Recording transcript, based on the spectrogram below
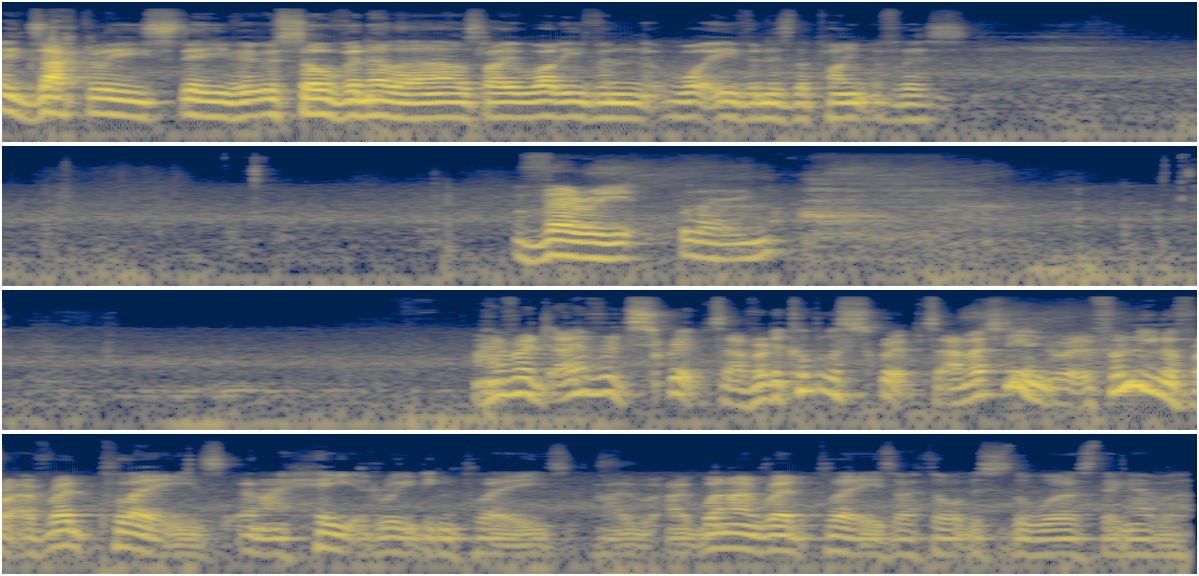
Exactly, Steve. It was so vanilla. I was like, what even? What even is the point of this? Very lame. I've read I've read scripts. I've read a couple of scripts. I've actually, funnily enough, right, I've read plays, and I hated reading plays. I, I, when I read plays, I thought this is the worst thing ever.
